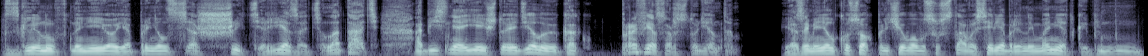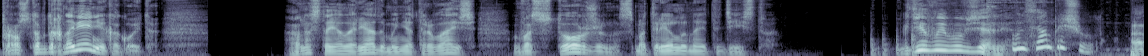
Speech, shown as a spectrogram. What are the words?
Взглянув на нее, я принялся шить, резать, латать, объясняя ей, что я делаю, как профессор студентам. Я заменил кусок плечевого сустава серебряной монеткой. Просто вдохновение какое-то. Она стояла рядом и, не отрываясь, восторженно смотрела на это действо. Где вы его взяли? Он сам пришел. А,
